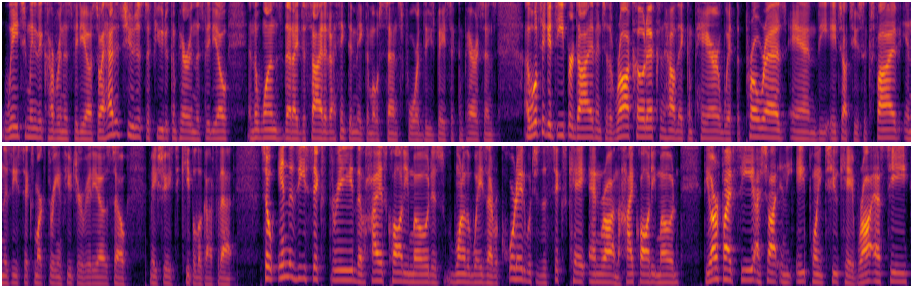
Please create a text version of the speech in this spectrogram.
Way too many to cover in this video, so I had to choose just a few to compare in this video, and the ones that I decided I think that make the most sense for these basic comparisons. I will take a deeper dive into the RAW codecs and how they compare with the ProRes and the H.265 in the Z6 Mark III in future videos, so make sure you keep a lookout for that. So in the Z6 III, the highest quality mode is one of the ways I recorded, which is the 6K NRAW in the high quality mode. The R5C I shot in the 8.2K RAW ST,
